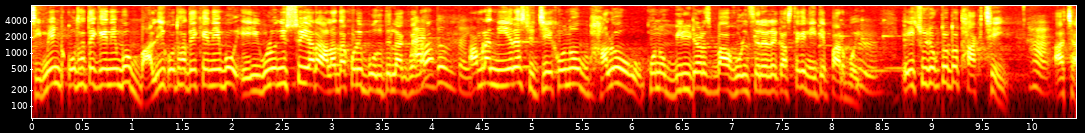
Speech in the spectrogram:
সিমেন্ট কোথা থেকে নেব বালি কোথা থেকে নেব এইগুলো নিশ্চয়ই আর আলাদা করে বলতে লাগবে না। আমরা নিয়ারেস্ট যে কোনো ভালো কোনো বিল্ডার্স বা হোলসেলারের কাছ থেকে নিতে পারবোই। এই সুযোগটা তো থাকছেই। হ্যাঁ। আচ্ছা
